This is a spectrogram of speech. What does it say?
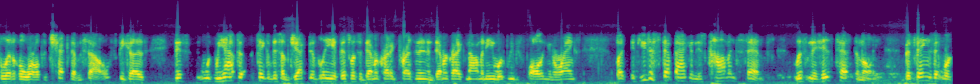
political world to check themselves because this we have to think of this objectively. If this was a Democratic president and Democratic nominee, would we be falling in ranks? But if you just step back and just common sense, listen to his testimony, the things that were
